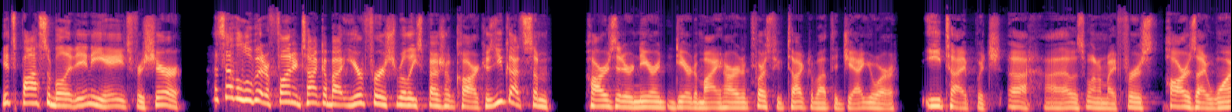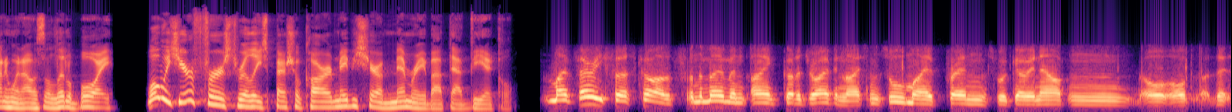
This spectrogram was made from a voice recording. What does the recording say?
it's possible at any age for sure. Let's have a little bit of fun and talk about your first really special car because you've got some cars that are near and dear to my heart. Of course, we've talked about the Jaguar E-Type, which uh, that was one of my first cars I wanted when I was a little boy. What was your first really special car and maybe share a memory about that vehicle? My very first car, from the moment I got a driving license, all my friends were going out and, or, or let's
